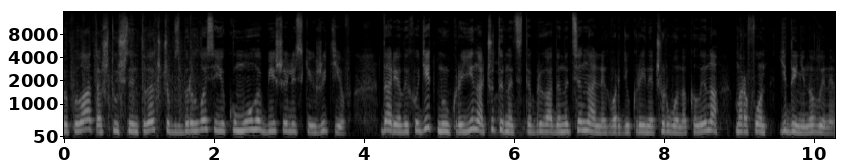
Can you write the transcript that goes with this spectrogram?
БПЛА та штучний інтелект, щоб збереглося якомога більше людських життів. Дар'я Лиходіт, ми Україна, 14-та бригада Національної гвардії України Червона калина, марафон. Єдині новини.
